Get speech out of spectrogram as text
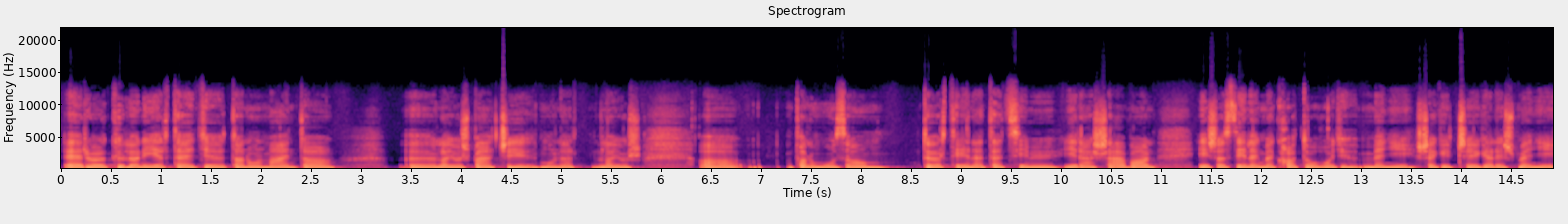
Erről külön írt egy tanulmányt a Lajos bácsi, Molnár Lajos, a Falu története című írásában, és az tényleg megható, hogy mennyi segítséggel és mennyi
